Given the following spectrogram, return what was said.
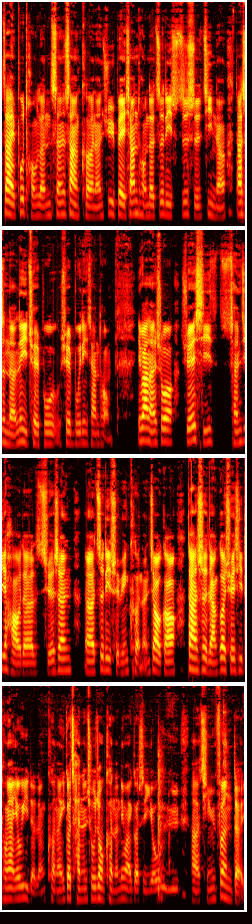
在不同人身上可能具备相同的智力、知识、技能，但是能力却不却不一定相同。一般来说，学习成绩好的学生，呃，智力水平可能较高，但是两个学习同样优异的人，可能一个才能出众，可能另外一个是由于呃勤奋的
